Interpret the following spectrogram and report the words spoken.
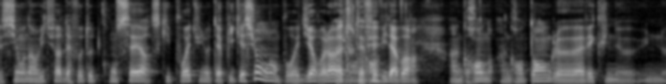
si on a envie de faire de la photo de concert, ce qui pourrait être une autre application. Hein. on pourrait dire, voilà, ah, j'ai envie d'avoir un grand, un grand angle avec une, une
